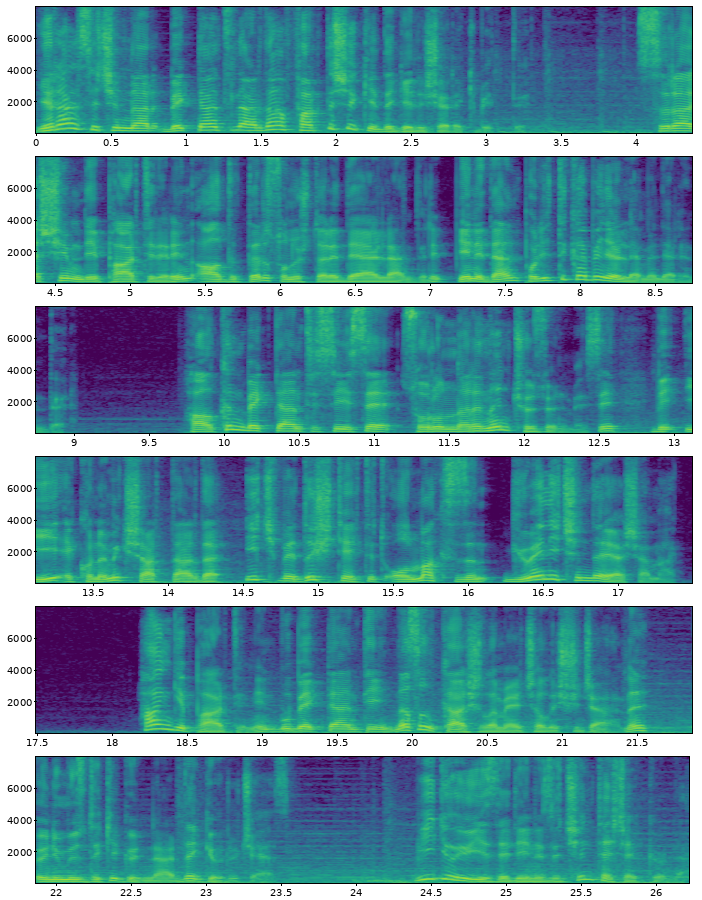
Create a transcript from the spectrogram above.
yerel seçimler beklentilerden farklı şekilde gelişerek bitti. Sıra şimdi partilerin aldıkları sonuçları değerlendirip yeniden politika belirlemelerinde. Halkın beklentisi ise sorunlarının çözülmesi ve iyi ekonomik şartlarda iç ve dış tehdit olmaksızın güven içinde yaşamak. Hangi partinin bu beklentiyi nasıl karşılamaya çalışacağını önümüzdeki günlerde göreceğiz. Videoyu izlediğiniz için teşekkürler.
